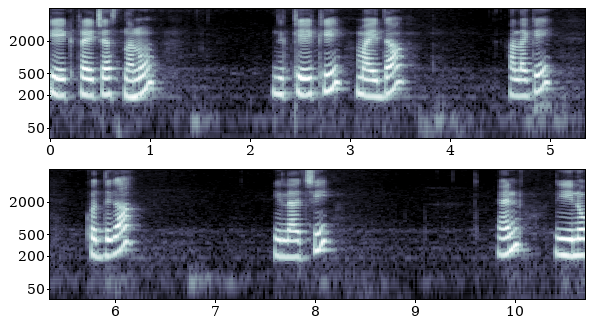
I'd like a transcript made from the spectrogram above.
కేక్ ట్రై చేస్తున్నాను. ఇది కేక్కి మైదా అలాగే కొద్దిగా ఇలాచి అండ్ ఈనో.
